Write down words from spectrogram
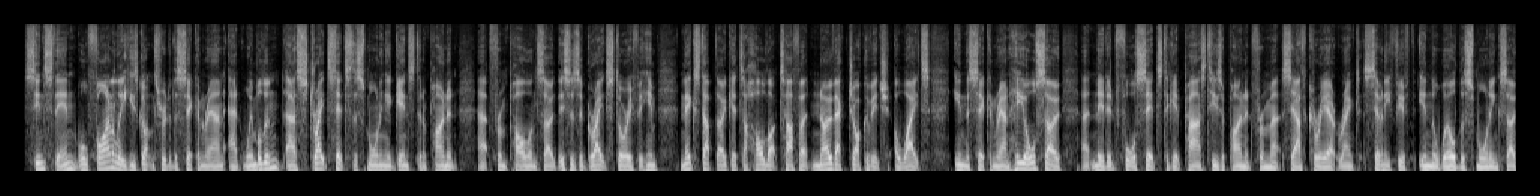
since then. Well, finally, he's gotten through to the second round at Wimbledon. Uh, straight sets this morning against an opponent uh, from Poland. So this is a great story for him. Next up, though, gets a whole lot tougher. Novak Djokovic awaits in the second round. He also uh, needed four sets to get past his opponent from uh, South Korea, ranked 75th in the world this morning. So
